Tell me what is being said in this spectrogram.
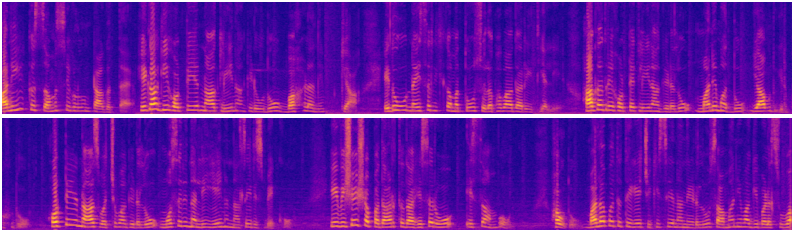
ಅನೇಕ ಸಮಸ್ಯೆಗಳು ಉಂಟಾಗುತ್ತೆ. ಹೀಗಾಗಿ ಹೊಟ್ಟೆಯನ್ನ ಕ್ಲೀನ್ ಆಗಿಡುವುದು ಬಹಳ ಮುಖ್ಯ. ಇದು ನೈಸರ್ಗಿಕ ಮತ್ತು ಸುಲಭವಾದ ರೀತಿಯಲ್ಲಿ. ಹಾಗಾದ್ರೆ ಹೊಟ್ಟೆ ಕ್ಲೀನ್ ಆಗಿಡಲು ಮನೆಮದ್ದು ಯಾವುದು ಇರಬಹುದು? ಹೊಟ್ಟೆಯನ್ನ ಸ್ವಚ್ಛವಾಗಿಡಲು ಮೊಸರಿನಲ್ಲಿ ಏನನ್ನ ಸೇರಿಸಬೇಕು? ಈ ವಿಶೇಷ ಪದಾರ್ಥದ ಹೆಸರು ಇಸಾಂಬೋಲ್ ಹೌದು, ಮಲಬದ್ಧತೆಗೆ ಚಿಕಿತ್ಸೆಯನ್ನು ನೀಡಲು ಸಾಮಾನ್ಯವಾಗಿ ಬಳಸುವ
